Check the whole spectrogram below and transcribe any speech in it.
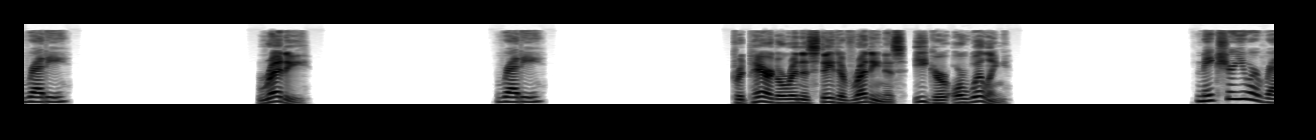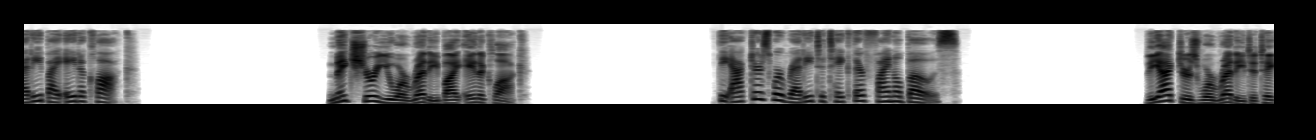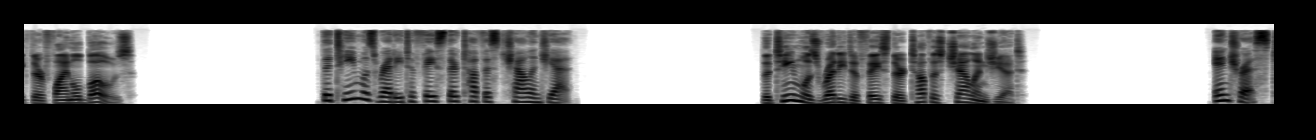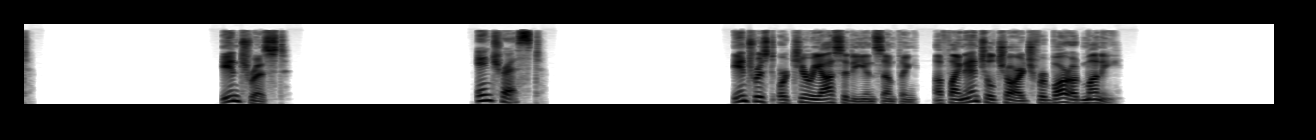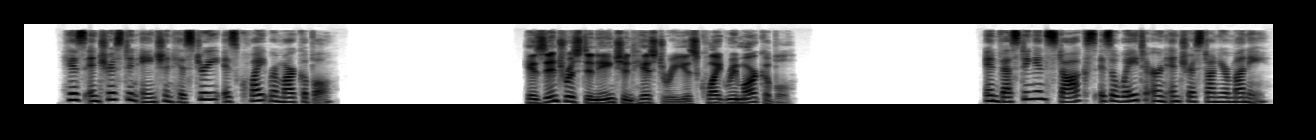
Ready. ready, Ready. prepared or in a state of readiness, eager or willing. Make sure you are ready by 8 o'clock. Make sure you are ready by 8 o'clock. The actors were ready to take their final bows. The actors were ready to take their final bows. The team was ready to face their toughest challenge yet. The team was ready to face their toughest challenge yet. Interest. Interest, Interest. interest or curiosity in something, a financial charge for borrowed money. His interest in ancient history is quite remarkable. His interest in ancient history is quite remarkable. Investing in stocks is a way to earn interest on your money.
